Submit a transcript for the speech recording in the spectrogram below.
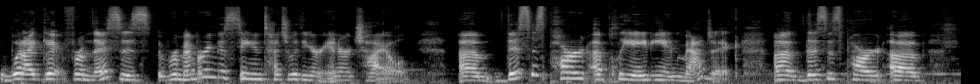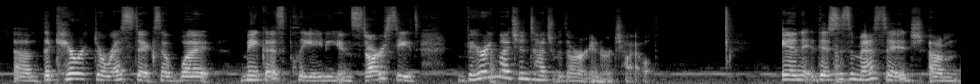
what I get from this is remembering to stay in touch with your inner child. Um, this is part of Pleiadian magic. Uh, this is part of um, the characteristics of what make us Pleiadian star seeds, very much in touch with our inner child. And this is a message. Um,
